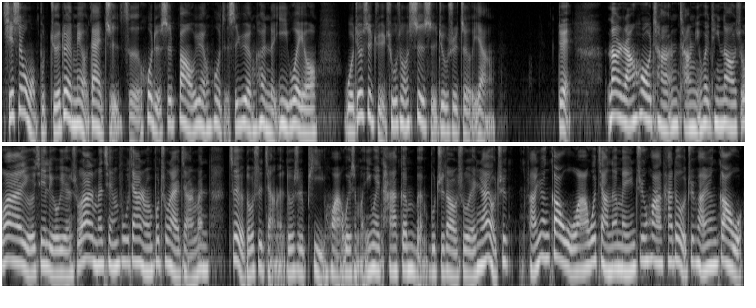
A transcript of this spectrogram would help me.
其实我不绝对没有带指责，或者是抱怨，或者是怨恨的意味哦。我就是举出说事实就是这样，对。那然后常常你会听到说啊，有一些留言说啊，什么前夫家人不出来讲什么，这也都是讲的都是屁话。为什么？因为他根本不知道说人家有去法院告我啊，我讲的每一句话他都有去法院告我，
